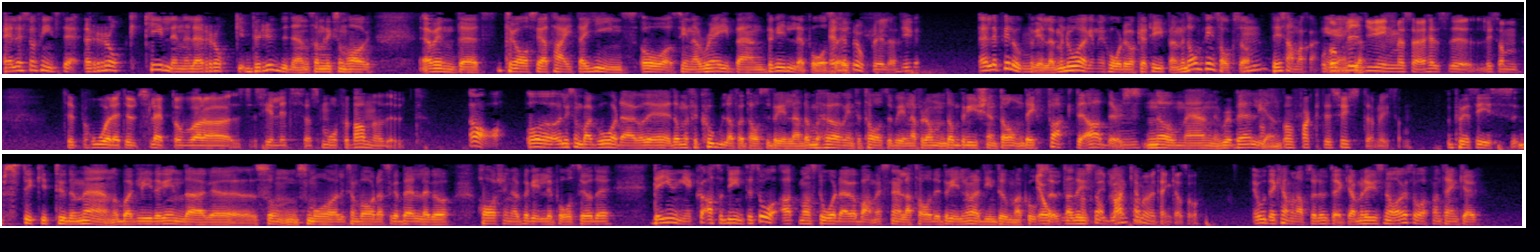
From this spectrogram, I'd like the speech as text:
Eller så finns det rockkillen eller rockbruden som liksom har, jag vet inte, trasiga tajta jeans och sina Ray-Ban briller på sig. Eller pilotbriller. Eller pilotbriller, men då är det med hårdrockartypen. Men de finns också. Mm. Det är samma genre Och de glider ju in med så här, helst eh, liksom, typ håret utsläppt och bara ser lite så här småförbannade ut. Ja. Och liksom bara går där och det, de är för coola för att ta sig brillorna. De behöver inte ta sig brillorna för de, de bryr sig inte om. They fuck the others. No man rebellion. De fucked system liksom. Precis. Stick it to the man och bara glider in där eh, som små liksom vardagsrebeller och har sina briller på sig och det, det är ju inget, alltså det är inte så att man står där och bara men snälla ta dig brillorna din dumma kossa. utan det är ju snarare ibland kan man ju tänka så. Jo det kan man absolut tänka. Men det är ju snarare så att man tänker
